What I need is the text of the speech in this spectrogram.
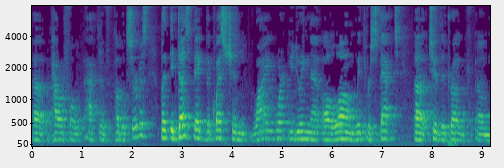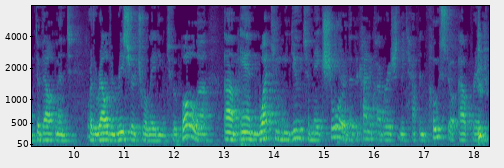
uh, powerful act of public service. But it does beg the question, why weren't you doing that all along with respect uh, to the drug um, development or the relevant research relating to Ebola? Um, and what can we do to make sure that the kind of collaboration that happened post-outbreak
